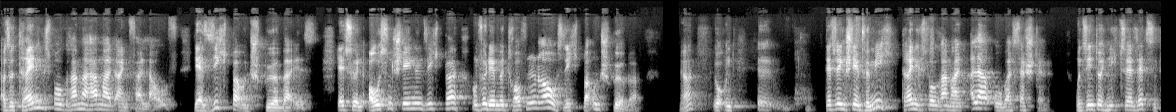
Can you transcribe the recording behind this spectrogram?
Also Trainingsprogramme haben halt einen Verlauf, der sichtbar und spürbar ist. Der ist für den Außenstehenden sichtbar und für den Betroffenen auch sichtbar und spürbar. Ja? So, und äh, deswegen stehen für mich Trainingsprogramme an alleroberster Stelle und sind durch nichts zu ersetzen.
